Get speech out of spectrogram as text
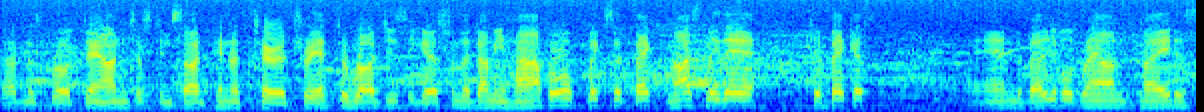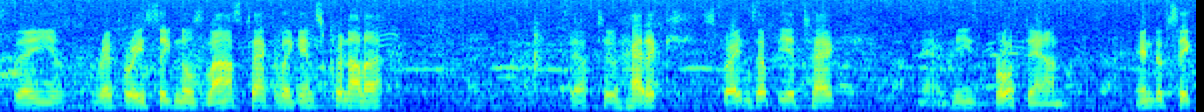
Gardner's brought down just inside Penrith territory to Rogers. He goes from the dummy half. Oh, flicks it back nicely there to Beckett. And a valuable ground made as the referee signals last tackle against Cronulla. It's out to Haddock. Straightens up the attack. And he's brought down. End of six.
